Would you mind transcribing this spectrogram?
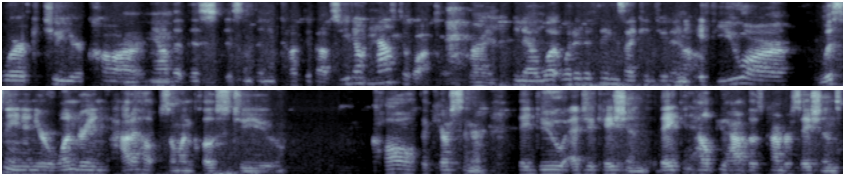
work to your car now Mhm. that this is something you've talked about? So you don't have to walk. Right. You know, what what are the things I can do to And help? if you are listening and you're wondering how to help someone close to you, call the care center. They do education. They can help you have those conversations.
